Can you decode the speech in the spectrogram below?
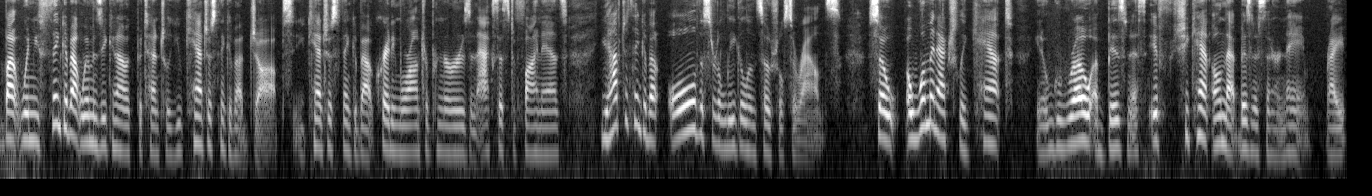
But when you think about women's economic potential, you can't just think about jobs. You can't just think about creating more entrepreneurs and access to finance. You have to think about all the sort of legal and social surrounds. So a woman actually can't, you know, grow a business if she can't own that business in her name, right?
